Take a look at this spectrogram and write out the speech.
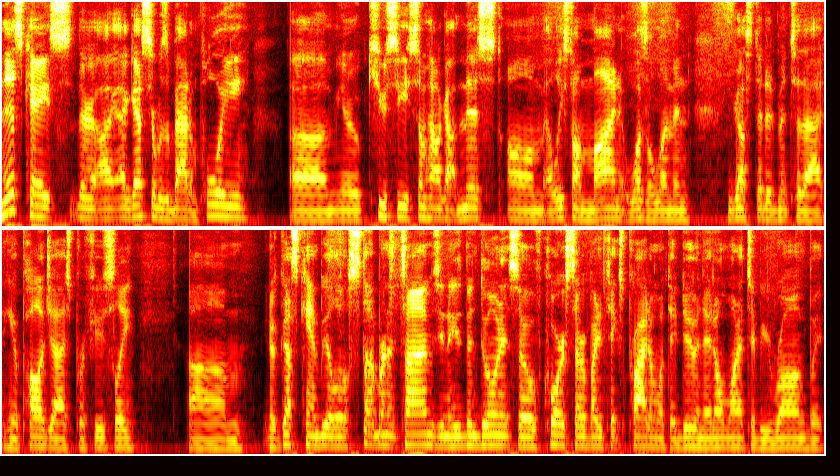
this case, there I, I, guess there was a bad employee. Um, you know, QC somehow got missed. Um, at least on mine, it was a lemon. Gus did admit to that. He apologized profusely. Um, you know, Gus can be a little stubborn at times. You know, he's been doing it, so of course everybody takes pride in what they do, and they don't want it to be wrong. But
